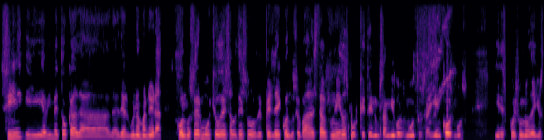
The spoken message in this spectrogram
sí, y a mí me toca la, de alguna manera conocer mucho de eso, de eso de Pelé cuando se va a Estados Unidos, porque tenemos amigos mutuos ahí en Cosmos, y después uno de ellos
